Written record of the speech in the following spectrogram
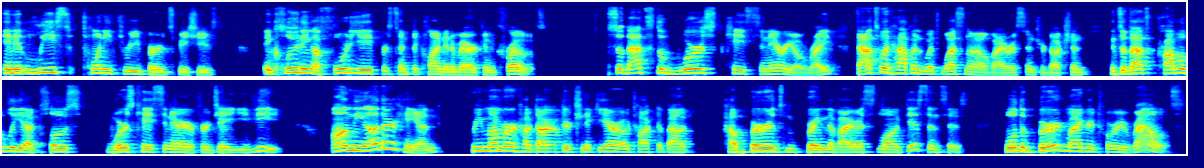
in at least 23 bird species, including a 48% decline in American crows. So that's the worst case scenario, right? That's what happened with West Nile virus introduction. And so that's probably a close worst case scenario for JEV. On the other hand, remember how Dr. Chiniquiero talked about how birds bring the virus long distances. Well, the bird migratory routes,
